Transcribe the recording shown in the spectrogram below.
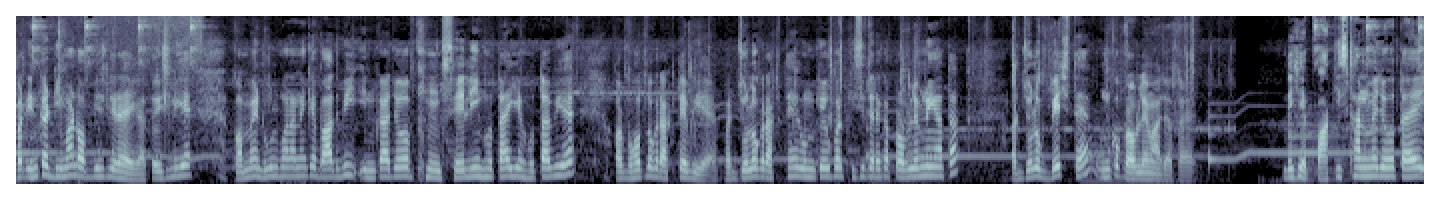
पर इनका डिमांड ऑब्वियसली रहेगा तो इसलिए गवर्नमेंट रूल बनाने के बाद भी इनका जो सेलिंग होता है, ये होता भी है और बहुत लोग रखते भी है। पर जो लोग रखते हैं, उनके ऊपर किसी तरह का प्रॉब्लम नहीं आता और जो लोग बेचते हैं, उनको प्रॉब्लम आ जाता है। देखिए, पाकिस्तान में जो होता है,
